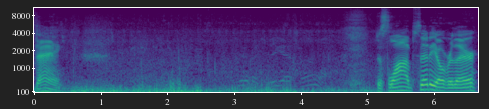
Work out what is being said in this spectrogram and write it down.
Dang. Just Lob City over there.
